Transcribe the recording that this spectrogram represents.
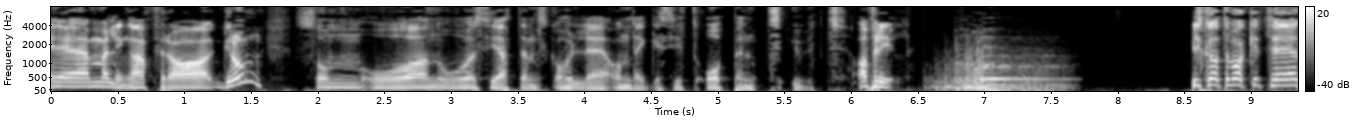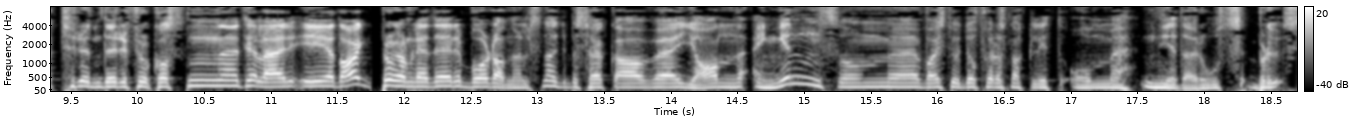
er meldinga fra Grong, som òg nå sier at de skal holde anlegget sitt åpent ut april. Vi skal tilbake til trønderfrokosten tidligere i dag. Programleder Bård Danielsen hadde besøk av Jan Engen, som var i studio for å snakke litt om Nidaros blues.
